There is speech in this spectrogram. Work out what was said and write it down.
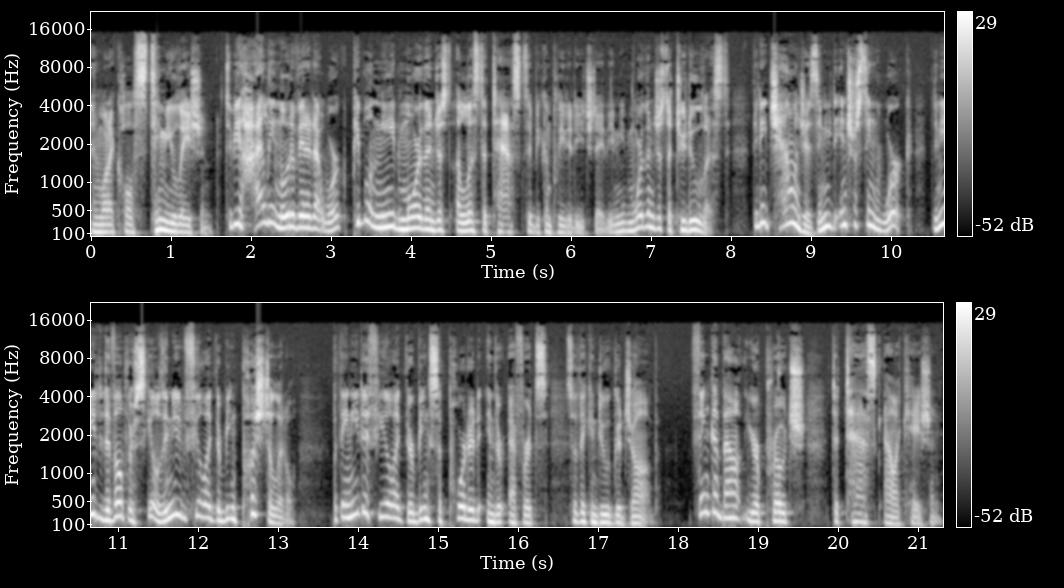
and what I call stimulation. To be highly motivated at work, people need more than just a list of tasks to be completed each day. They need more than just a to do list. They need challenges. They need interesting work. They need to develop their skills. They need to feel like they're being pushed a little. But they need to feel like they're being supported in their efforts so they can do a good job. Think about your approach to task allocation.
